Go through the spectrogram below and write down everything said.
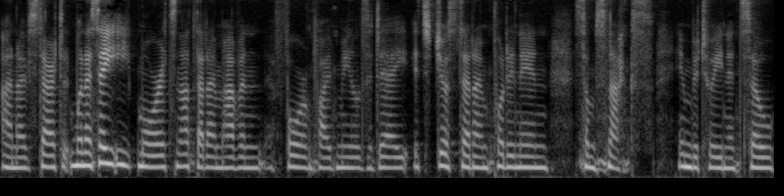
And I've started, when I say eat more, it's not that I'm having four and five meals a day. It's just that I'm putting in some snacks in between it. So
